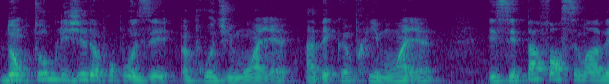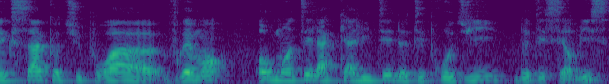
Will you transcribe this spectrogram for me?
Donc, tu es obligé de proposer un produit moyen avec un prix moyen. Et c'est pas forcément avec ça que tu pourras euh, vraiment augmenter la qualité de tes produits, de tes services.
